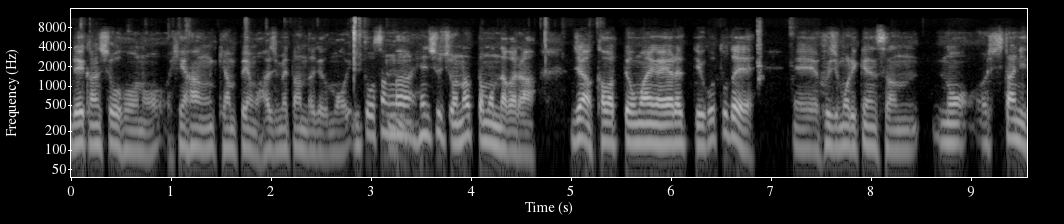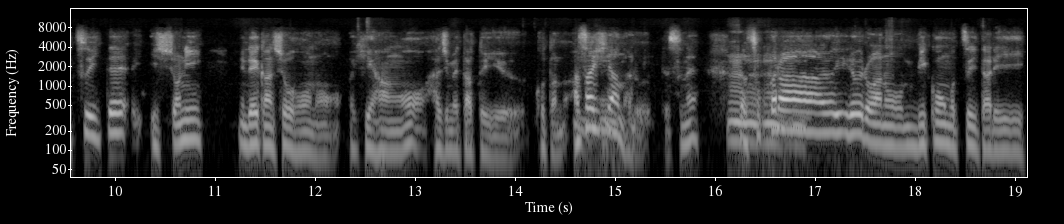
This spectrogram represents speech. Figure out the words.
霊感商法の批判キャンペーンを始めたんだけども、伊藤さんが編集長になったもんだから、じゃあ代わってお前がやれっていうことで、えー藤森健さんの下について一緒に霊感商法の批判を始めたということの、朝日ジャーナルですね。うんうんうん。そこからいろいろあの、尾行もついたり、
